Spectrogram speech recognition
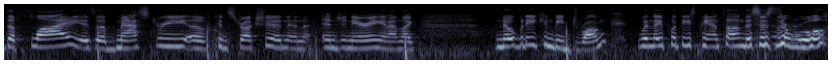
the fly is a mastery of construction and engineering, and I'm like, nobody can be drunk when they put these pants on. This is the rule.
